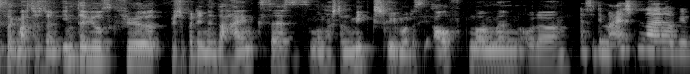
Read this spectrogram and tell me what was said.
das dann gemacht? Hast du dann Interviews geführt? Bist du bei denen daheim gesessen und hast dann mitgeschrieben oder sie aufgenommen? Oder Also die meisten Leute habe ich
